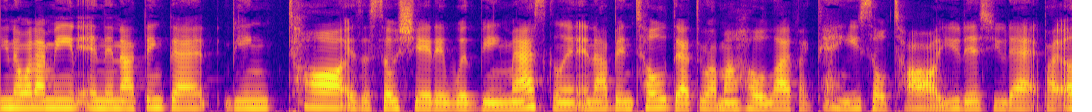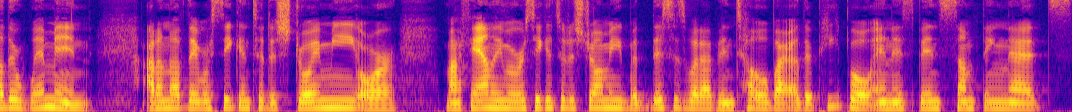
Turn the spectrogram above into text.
You know what I mean? And then I think that being tall is associated with being masculine. And I've been told that throughout my whole life like, dang, you so tall, you this, you that, by other women. I don't know if they were seeking to destroy me or my family member seeking to destroy me, but this is what I've been told by other people. And it's been something that's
